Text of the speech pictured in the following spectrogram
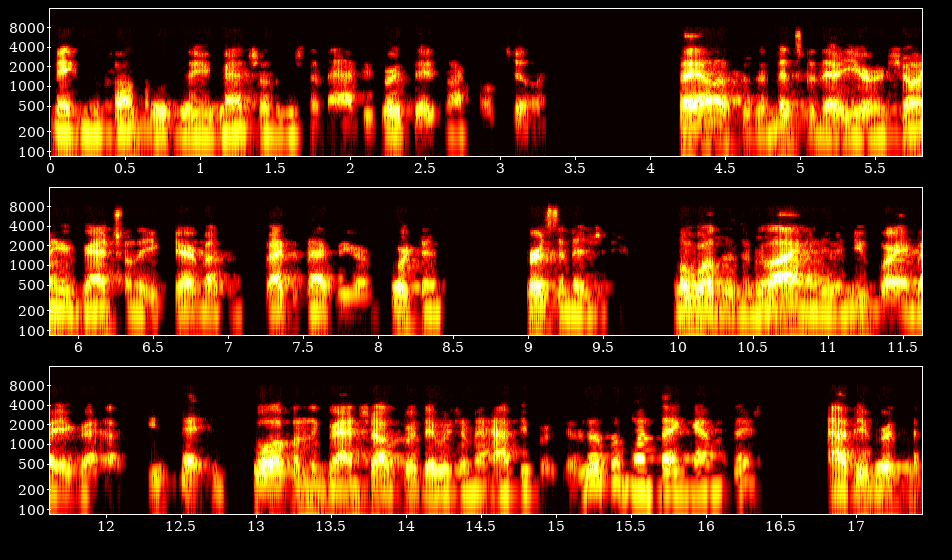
making a phone call to your grandchildren, wish them a happy birthday is not called chilling. Payala, there's a mitzvah there, you're showing your grandchildren that you care about them, despite the fact that you're an important personage, the whole world is relying on you, and you worrying about your grand, you say, call up on the grandchild's birthday, wish them a happy birthday, that's a one-time conversation, happy birthday.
